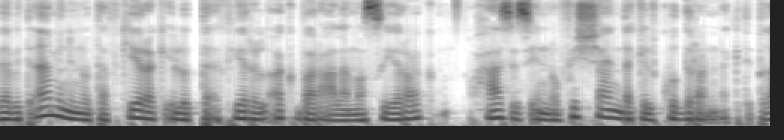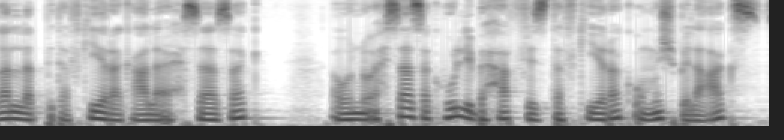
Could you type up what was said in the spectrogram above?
إذا بتآمن إنه تفكيرك إله التأثير الأكبر على مصيرك وحاسس إنه فيش عندك القدرة إنك تتغلب بتفكيرك على إحساسك أو إنه إحساسك هو اللي بحفز تفكيرك ومش بالعكس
